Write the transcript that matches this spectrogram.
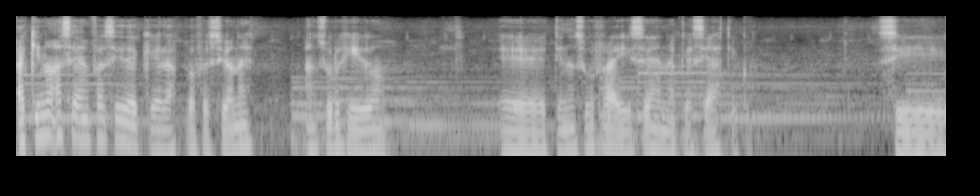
aquí nos hace énfasis de que las profesiones han surgido, eh, tienen sus raíces en eclesiástico. Si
